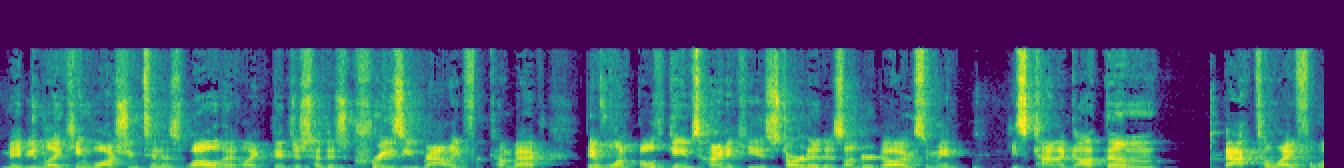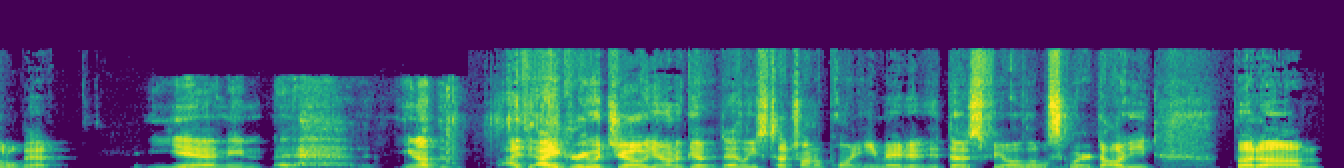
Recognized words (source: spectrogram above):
maybe liking Washington as well? That like they just had this crazy rally for comeback. They've won both games. Heinicke has started as underdogs. I mean, he's kind of got them back to life a little bit. Yeah, I mean, uh, you know, I I agree with Joe. You know, to go at least touch on a point he made, it it does feel a little square doggy, but um,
